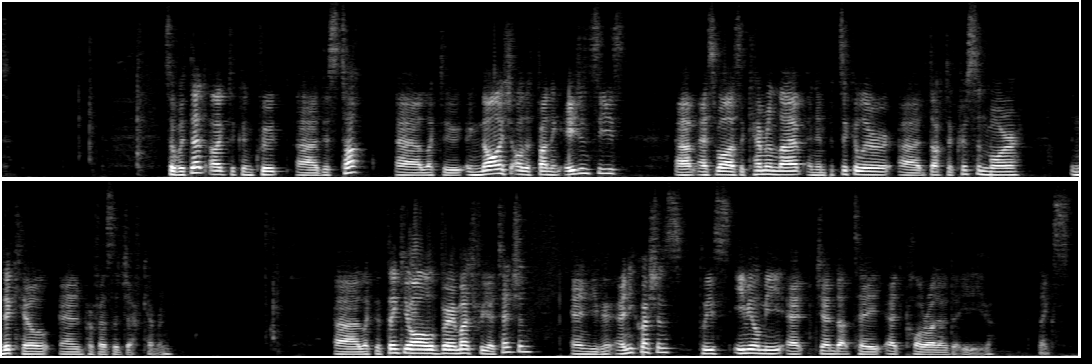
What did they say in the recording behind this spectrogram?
So with that, I'd like to conclude uh, this talk uh, I'd like to acknowledge all the funding agencies, um, as well as the Cameron Lab, and in particular, uh, Dr. Kristen Moore, Nick Hill, and Professor Jeff Cameron. Uh, I'd like to thank you all very much for your attention, and if you have any questions, please email me at jen.tay at colorado.edu. Thanks.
